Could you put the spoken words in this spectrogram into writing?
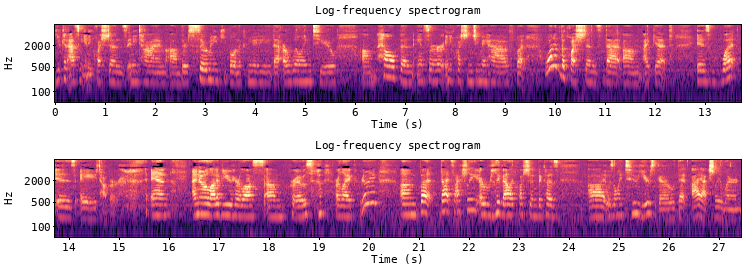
you can ask me any questions anytime. Um, there's so many people in the community that are willing to um, help and answer any questions you may have. But one of the questions that um, I get is what is a topper? And I know a lot of you hair loss um, pros are like, really? Um, but that's actually a really valid question because uh, it was only two years ago that I actually learned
